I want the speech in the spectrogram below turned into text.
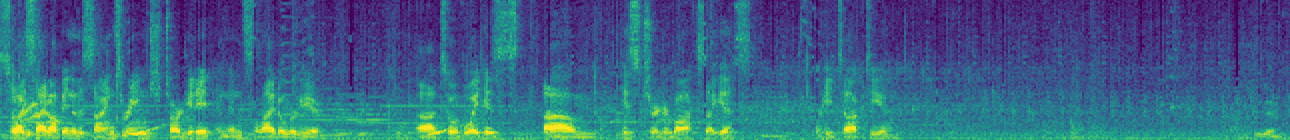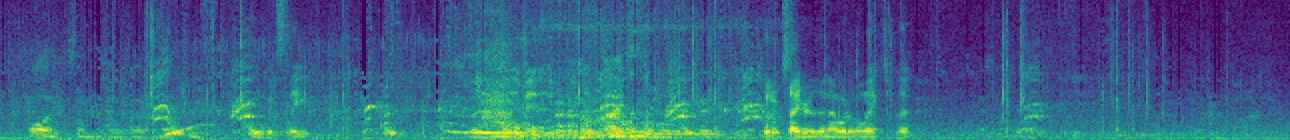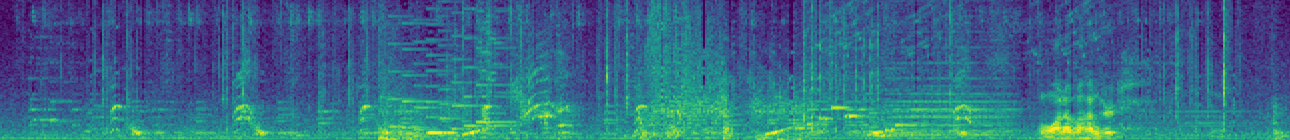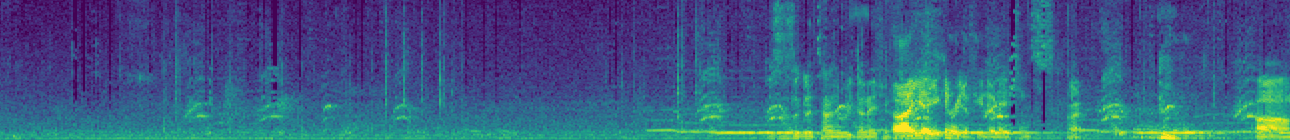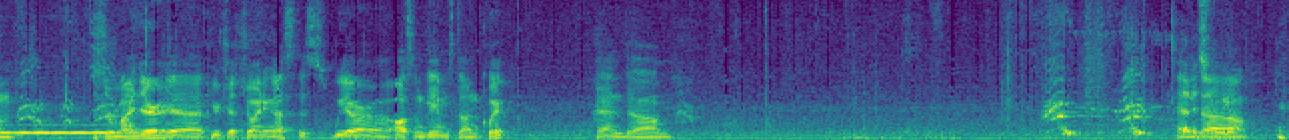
So I side up into the sign's range, target it, and then slide over here uh, to avoid his um, his trigger box, I guess, where he'd talk to you. We've been plotting something over there. I'm not sure. Ooh, it's late. Nice. A little tighter than I would have liked, but. One of a hundred. This is a good time to read donation. Uh, yeah, you can read a few donations. Alright. um, just a reminder, uh, if you're just joining us, this we are uh, Awesome Games Done Quick. And, um, That and, is we uh, are.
